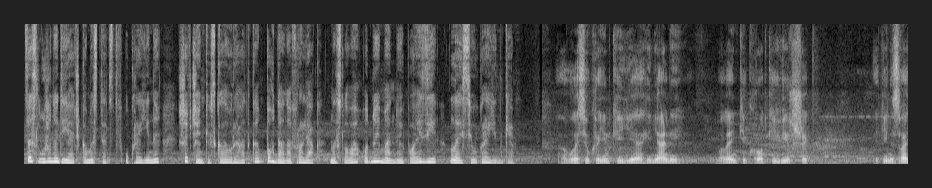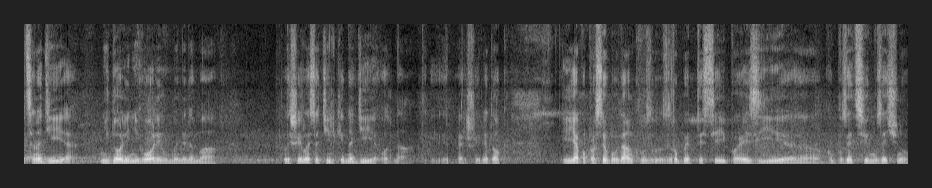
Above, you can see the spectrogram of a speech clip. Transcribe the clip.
заслужена діячка мистецтв України, Шевченківська лауреатка Богдана Фроляк на слова одноіменної поезії Лесі Українки. У Лесі Українки є геніальний маленький короткий віршик, який називається Надія. Ні долі, ні волі у мене нема. Лишилася тільки надія одна. Такий перший рядок. І я попросив Богданку зробити з цієї поезії е, композицію музичну,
